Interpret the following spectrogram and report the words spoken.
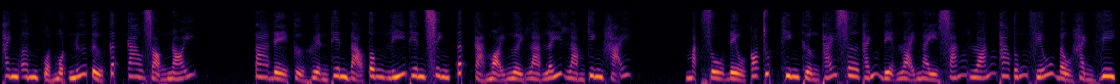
Thanh âm của một nữ tử cất cao giọng nói. Ta đề cử huyền thiên đạo tông Lý Thiên Sinh tất cả mọi người là lấy làm kinh hãi. Mặc dù đều có chút khinh thường thái sơ thánh địa loại này sáng loáng thao túng phiếu bầu hành vi.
